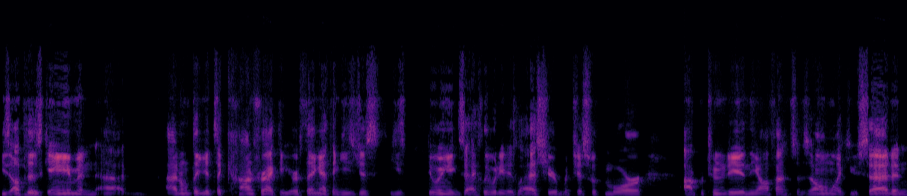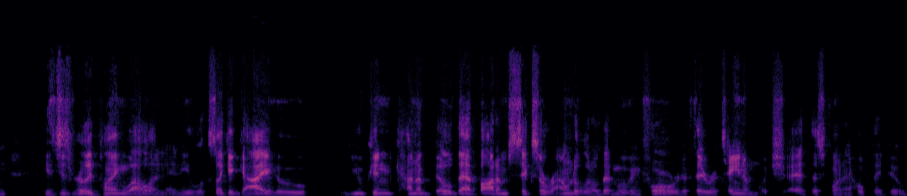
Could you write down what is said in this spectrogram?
he's up his game, and uh, I don't think it's a contract year thing. I think he's just he's doing exactly what he did last year, but just with more opportunity in the offensive zone, like you said, and he's just really playing well, and, and he looks like a guy who you can kind of build that bottom six around a little bit moving forward if they retain him, which at this point I hope they do.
